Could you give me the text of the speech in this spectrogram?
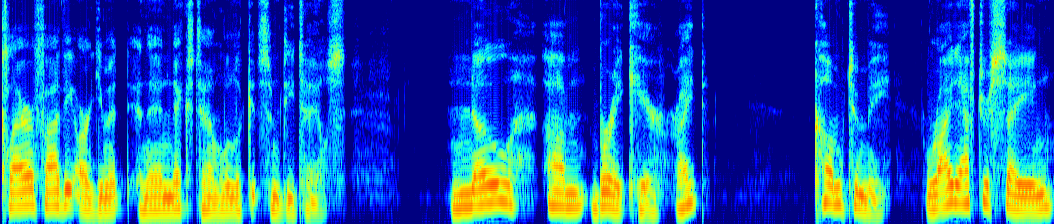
clarify the argument, and then next time we'll look at some details. No um, break here, right? Come to me right after saying,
